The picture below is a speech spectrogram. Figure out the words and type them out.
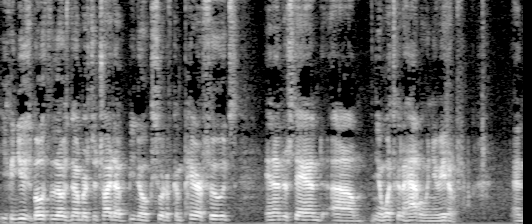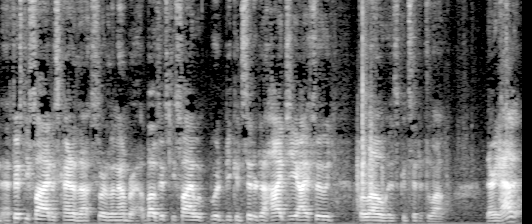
you can use both of those numbers to try to you know sort of compare foods and understand um, you know what's going to happen when you eat them. And uh, 55 is kind of the sort of the number. Above 55 would, would be considered a high GI food. Below is considered low. There you have it.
